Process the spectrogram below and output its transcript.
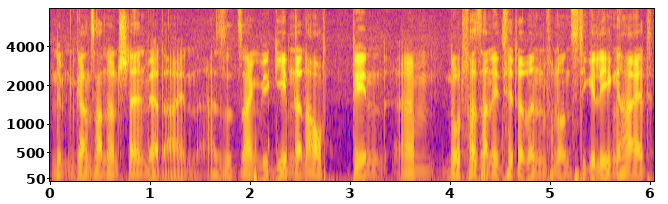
nimmt einen ganz anderen Stellenwert ein. Also sozusagen, wir geben dann auch den ähm, Notfallsanitäterinnen von uns die Gelegenheit,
